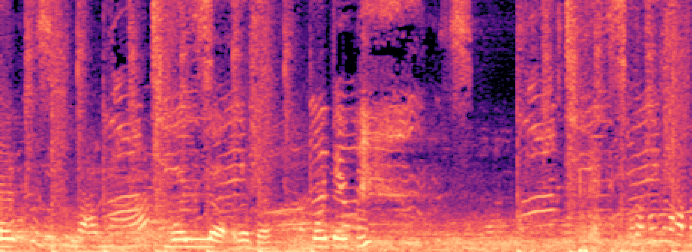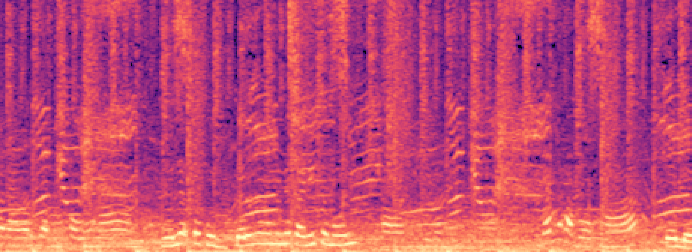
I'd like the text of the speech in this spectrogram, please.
Four... Wala, ano raba. 4.30? Wala po yung nakaparawan kami sa unan. Wala pa po. Karoon na naman na kani sa mall? Oo, hindi naman. Ilan mo kabok mo? Tulo.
